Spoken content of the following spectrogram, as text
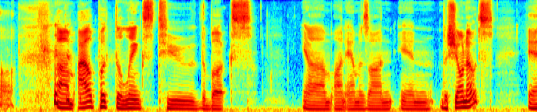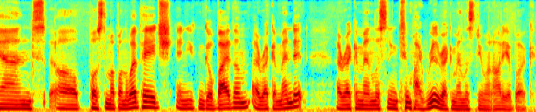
um, I'll put the links to the books um, on Amazon in the show notes, and I'll post them up on the webpage, and you can go buy them. I recommend it. I recommend listening to them. I really recommend listening to them on audiobook.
